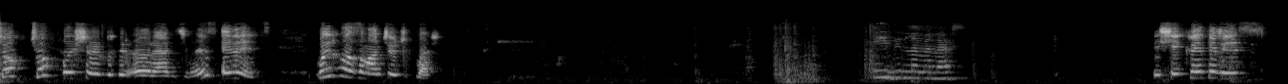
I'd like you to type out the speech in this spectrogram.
çok çok başarılı bir öğrencimiz. Evet. Buyurun o zaman çocuklar. iyi dinlemeler. Teşekkür ederiz.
